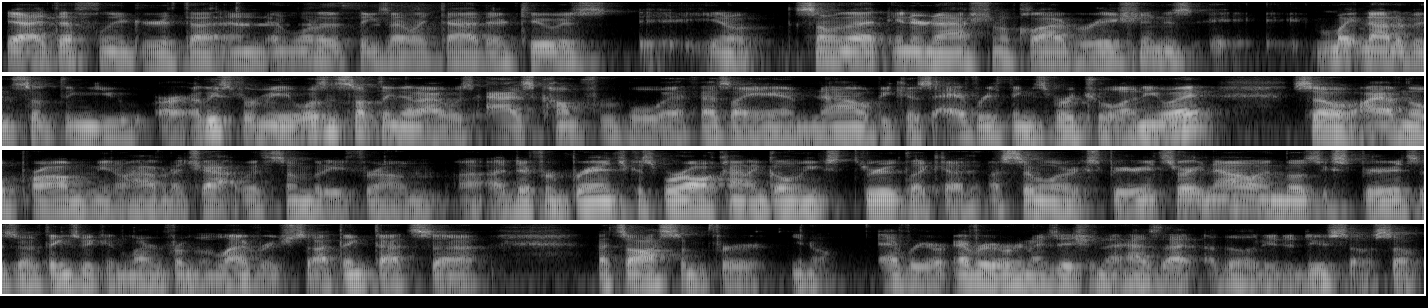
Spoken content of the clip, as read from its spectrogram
Yeah, I definitely agree with that. And, and one of the things I like to add there too is, you know, some of that international collaboration is might not have been something you, or at least for me, it wasn't something that I was as comfortable with as I am now because everything's virtual anyway. So I have no problem, you know, having a chat with somebody from a, a different branch because we're all kind of going through like a, a, similar experience right now, and those experiences are things we can learn from and leverage. So I think that's uh, that's awesome for you know every every organization that has that ability to do so. So,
